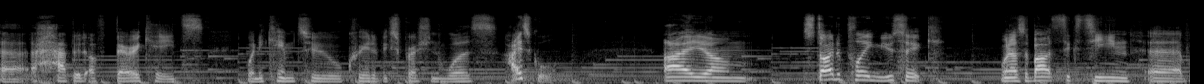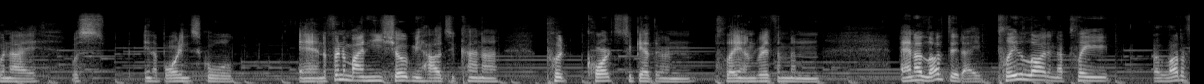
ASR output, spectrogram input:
a habit of barricades when it came to creative expression was high school. I um, started playing music when I was about 16, uh, when I was in a boarding school. And a friend of mine, he showed me how to kind of put chords together and play on rhythm and and I loved it. I played a lot and I played a lot of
